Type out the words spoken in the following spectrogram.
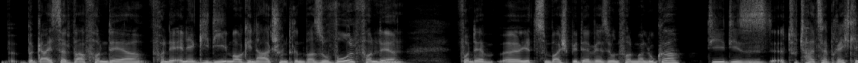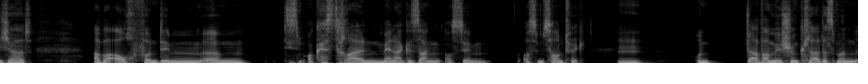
begeistert war von der, von der Energie, die im Original schon drin war. Sowohl von mhm. der, von der, äh, jetzt zum Beispiel der Version von Maluka, die dieses mhm. äh, total zerbrechliche hat, aber auch von dem, ähm, diesem orchestralen Männergesang aus dem, aus dem Soundtrack. Mhm. Und da war mir schon klar, dass man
